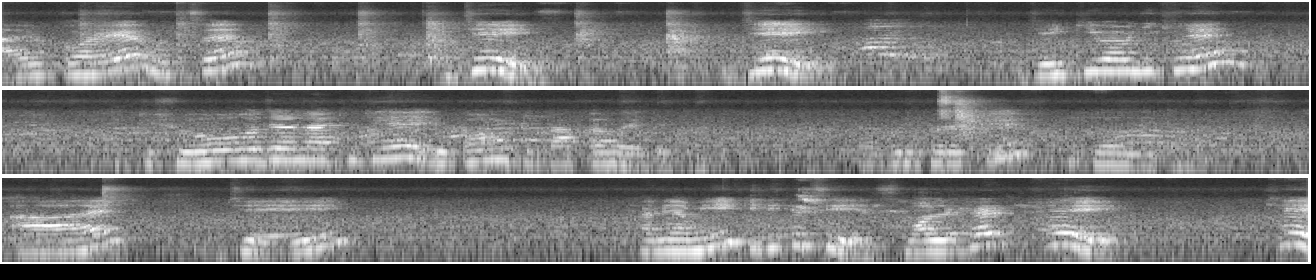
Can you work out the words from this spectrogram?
আয়ের পরে হচ্ছে জে জে জে কীভাবে লিখে একটু সোজা লাঠি দিয়ে এরকম একটু বাঁকা হয়ে যেতে। তারপর একটু গোল দিতে হয় আই জে এখানে আমি কি লিখেছি? স্মল লেটার খে খে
